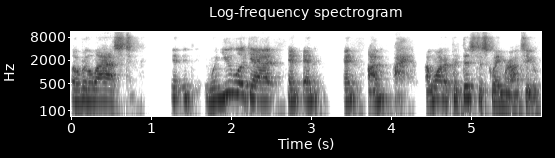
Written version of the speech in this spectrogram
over the last, it, it, when you look at, and, and, and I'm, I want to put this disclaimer out too.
